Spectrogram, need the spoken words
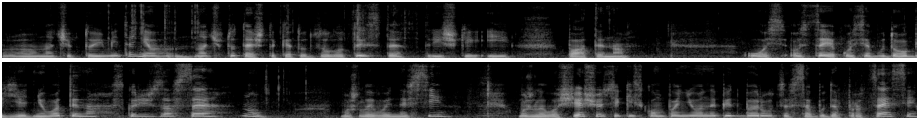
е, начебто і та начебто теж таке тут золотисте трішки і патина. Ось ось це якось я буду об'єднувати, скоріш за все. Ну, можливо, і не всі. Можливо, ще щось, якісь компаньйони підберу. Це все буде в процесі.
